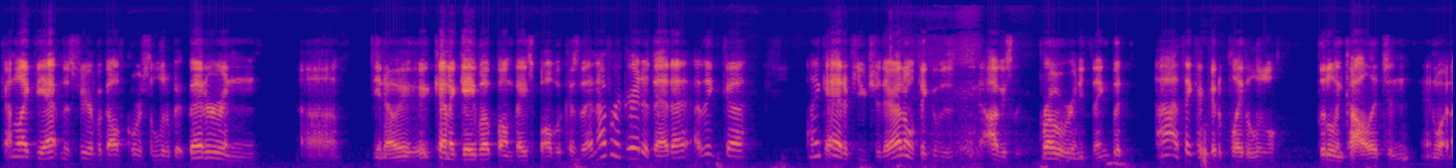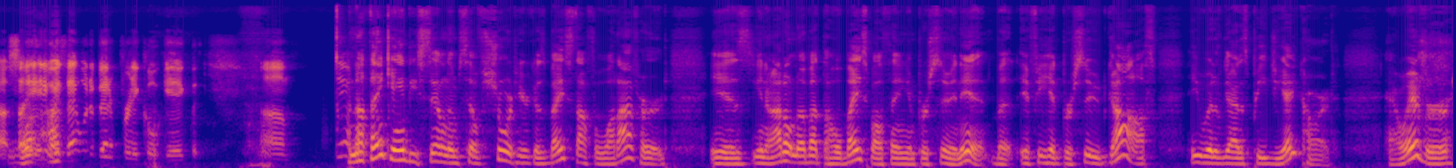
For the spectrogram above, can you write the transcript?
kind of liked the atmosphere of a golf course a little bit better, and uh, you know, it, it kind of gave up on baseball because of that. And I've regretted that. I, I think uh, I think I had a future there. I don't think it was you know, obviously pro or anything, but I think I could have played a little little in college and and whatnot. So, Well, anyways, I- that would have been a pretty cool gig, but. Um, and I think Andy's selling himself short here because based off of what I've heard, is you know I don't know about the whole baseball thing and pursuing it, but if he had pursued golf, he would have got his PGA card. However,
